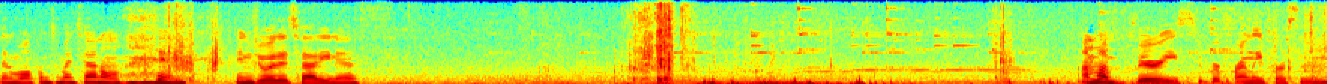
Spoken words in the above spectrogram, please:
then welcome to my channel and enjoy the chattiness. I'm a very super friendly person.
